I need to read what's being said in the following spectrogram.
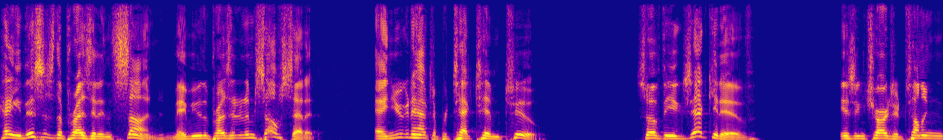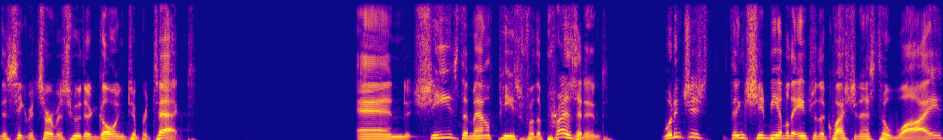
hey, this is the president's son. Maybe the president himself said it. And you're going to have to protect him too. So if the executive is in charge of telling the Secret Service who they're going to protect, and she's the mouthpiece for the president, wouldn't you think she'd be able to answer the question as to why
